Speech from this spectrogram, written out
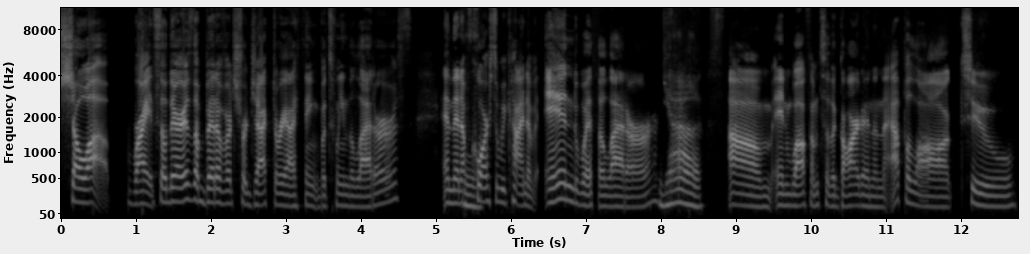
show up, right? So there is a bit of a trajectory, I think, between the letters. And then, of Mm. course, we kind of end with a letter Yeah. um in welcome to the garden and the epilogue to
